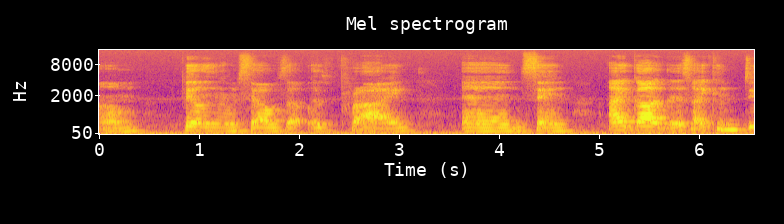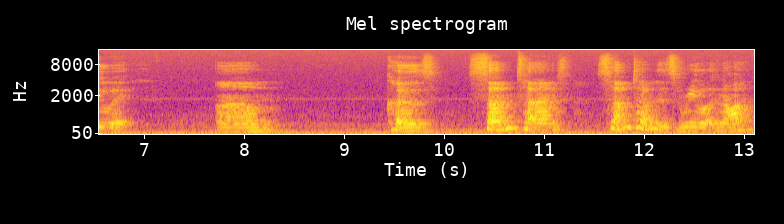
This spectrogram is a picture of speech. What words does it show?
um, filling themselves up with pride and saying, I got this, I can do it. Um, cause sometimes, sometimes it's real not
